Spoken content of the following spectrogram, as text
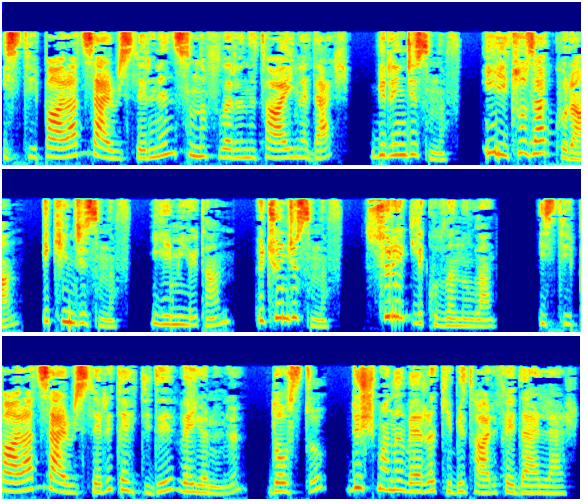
istihbarat servislerinin sınıflarını tayin eder. Birinci sınıf, iyi tuzak kuran, ikinci sınıf, yemi yutan, üçüncü sınıf, sürekli kullanılan. İstihbarat servisleri tehdidi ve yönünü, dostu, düşmanı ve rakibi tarif ederler.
